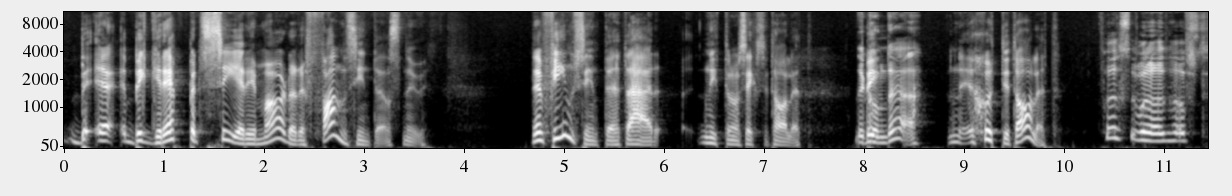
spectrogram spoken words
be, eh, begreppet seriemördare fanns inte ens nu. Den finns inte det här 1960-talet. Det kom det? N- 70-talet. Fast man hade haft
